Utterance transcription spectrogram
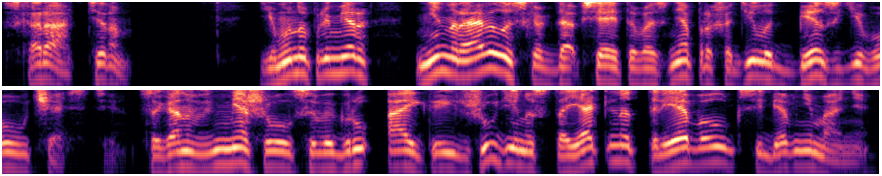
С характером. Ему, например, не нравилось, когда вся эта возня проходила без его участия. Цыган вмешивался в игру Айка и Джуди и настоятельно требовал к себе внимания.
